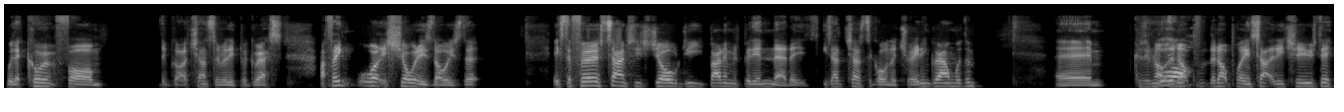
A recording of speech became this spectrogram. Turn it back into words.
with their current form they've got a chance to really progress. I think what it's showing is though is that it's the first time since Jody Banim has been in there that he's- had a chance to go on the training ground with them. Um, because they're not, they're not they're not playing Saturday Tuesday.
